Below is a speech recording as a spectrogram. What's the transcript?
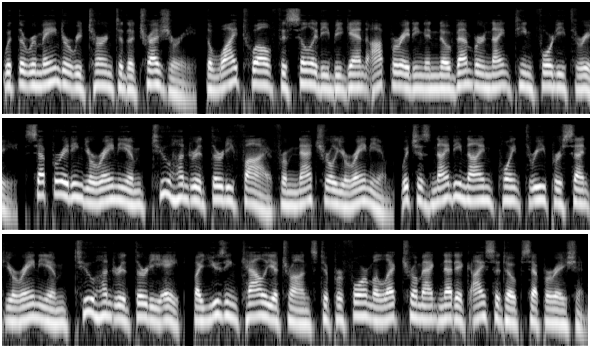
with the remainder returned to the Treasury. The Y-12 facility began operating in November 1943, separating uranium-235 from natural uranium, which is 99.3% uranium-238, by using calutrons to perform electromagnetic isotope isotope separation.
